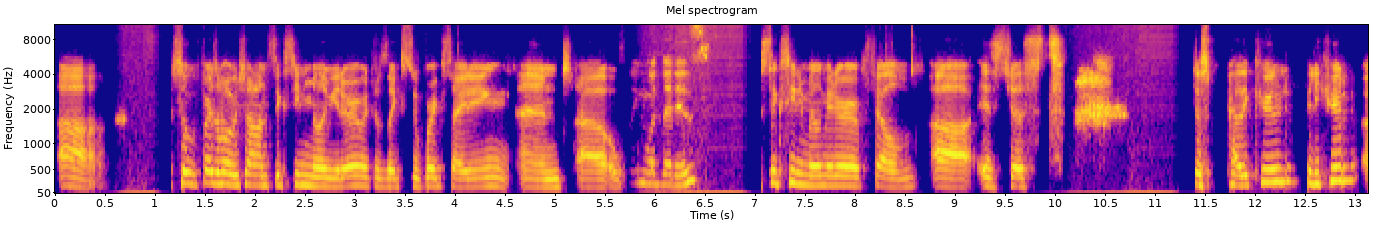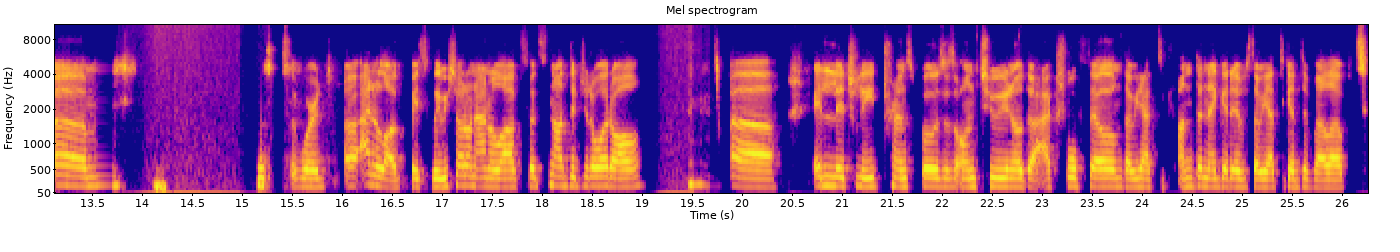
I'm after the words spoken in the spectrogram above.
uh so first of all we shot on 16 millimeter which was like super exciting and uh explain what that is 16 millimeter film uh is just just pellicule pellicule um what's the word uh, analog basically we shot on analog so it's not digital at all Mm-hmm. Uh, it literally transposes onto you know the actual film that we had to on the negatives that we had to get developed.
